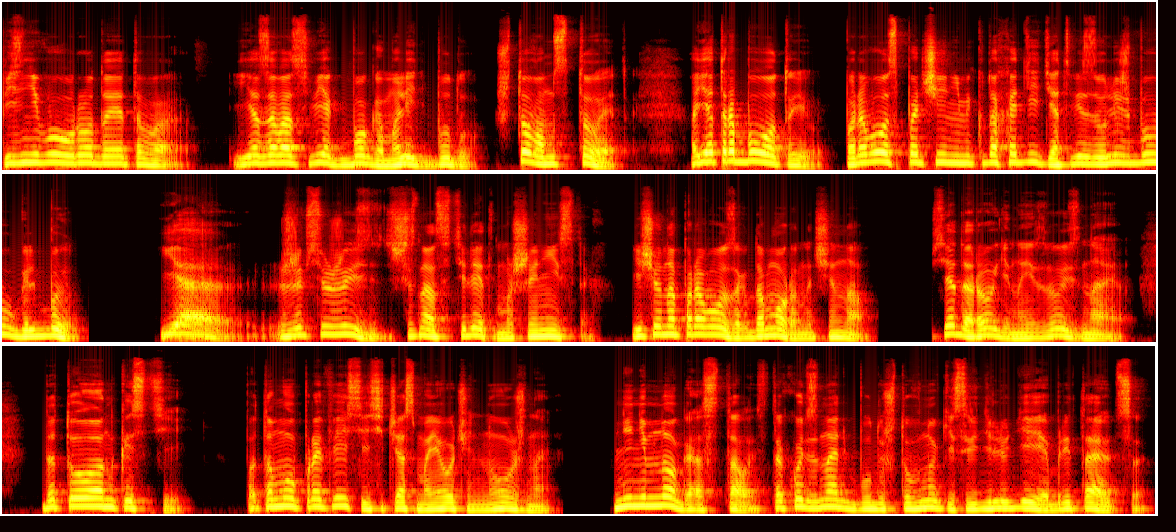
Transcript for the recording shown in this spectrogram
Без него, урода этого, я за вас век Бога молить буду. Что вам стоит? А я отработаю. Паровоз с починями куда хотите отвезу, лишь бы уголь был. Я же всю жизнь, с 16 лет в машинистах. Еще на паровозах до мора начинал. Все дороги наизусть знаю. До тонкостей. Потому профессия сейчас моя очень нужная. Мне немного осталось, так хоть знать буду, что внуки среди людей обретаются,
